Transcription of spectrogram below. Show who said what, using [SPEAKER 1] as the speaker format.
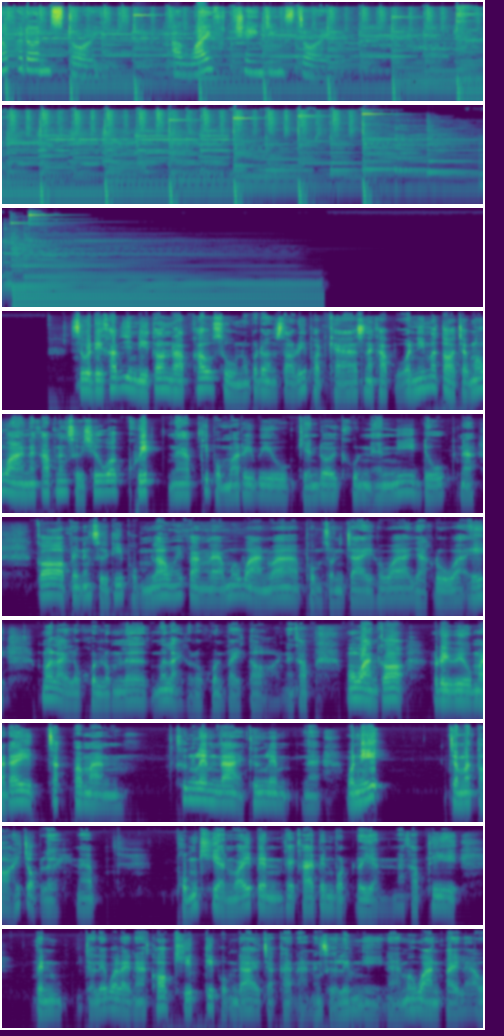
[SPEAKER 1] n o p ด d o สตอรี่ a life changing story สวัสดีครับ ยินดีต้อนรับเข้าสู่นบดอนสตอรี่พอดแคสต์นะครับ วันนี้มาต่อจากเมื่อวานนะครับ หนังสือชื่อว่า Quit นะครับที่ผมมารีวิว เขียนโดยคุณแอนนี่ดูกนะก็เป็นหนังสือที่ผมเล่าให้ฟังแล้วเมื่อวานว่าผมสนใจ เพราะว่าอยากรู้ว่าเอ๊ะเมื่อไหร่เราควรล้มเลิก เมื่อไหร่เราควรไปต่อนะครับ เมื่อวานก็รีวิวมาได้สักประมาณครึ่งเล่มได้ครึ่งเล่มนะวันนี้จะมาต่อให้จบเลยนะครับผมเขียนไว้เป็นคล้าย ๆ เป็นบทเรียนนะครับที่ เป็นจะเรียกว่าอะไรนะ ข้อคิดที่ผมได้จากการอ่านหนังสือเล่มนี้นะ เมื่อวานไปแล้ว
